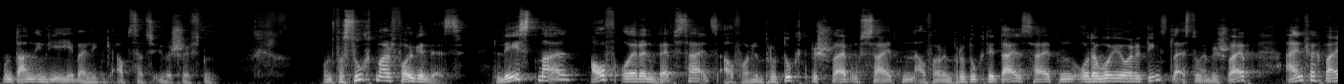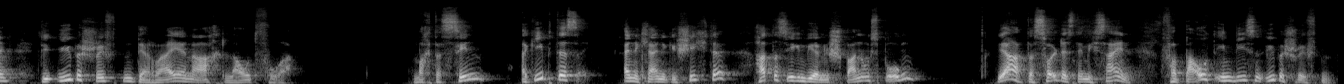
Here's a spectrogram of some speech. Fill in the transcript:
und dann in die jeweiligen Absatzüberschriften. Und versucht mal Folgendes. Lest mal auf euren Websites, auf euren Produktbeschreibungsseiten, auf euren Produktdetailseiten oder wo ihr eure Dienstleistungen beschreibt, einfach mal die Überschriften der Reihe nach laut vor. Macht das Sinn? Ergibt es eine kleine Geschichte? Hat das irgendwie einen Spannungsbogen? Ja, das sollte es nämlich sein. Verbaut in diesen Überschriften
